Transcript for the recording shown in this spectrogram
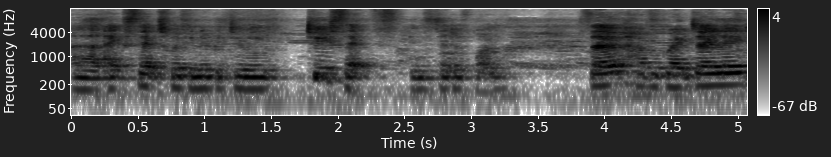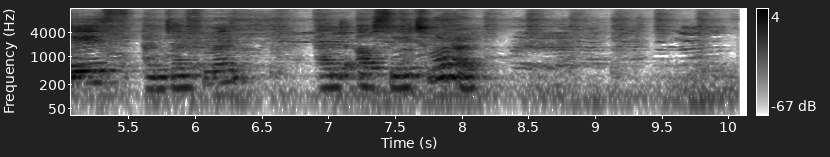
uh, except we're going to be doing two sets instead of one. So have a great day ladies and gentlemen and I'll see you tomorrow.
